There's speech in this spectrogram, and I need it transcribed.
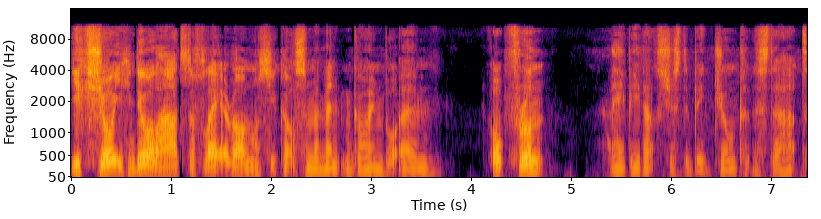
You sure you can do all the hard stuff later on once you've got some momentum going, but um, up front, maybe that's just a big jump at the start.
